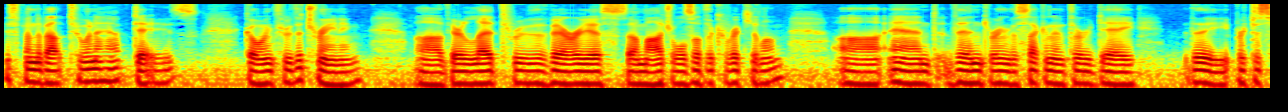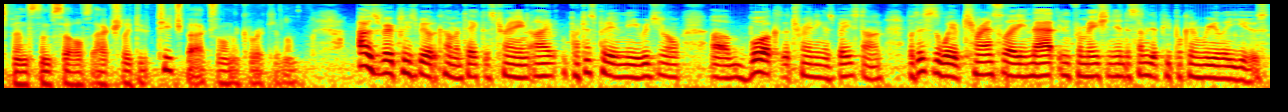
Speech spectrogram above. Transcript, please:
They spend about two and a half days going through the training. Uh, they're led through the various uh, modules of the curriculum. Uh, and then during the second and third day, the participants themselves actually do teachbacks on the curriculum. I was very pleased to be able to come and take this training. I participated in the original um, book the training is based on, but this is a way of translating that information into something that people can really use.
